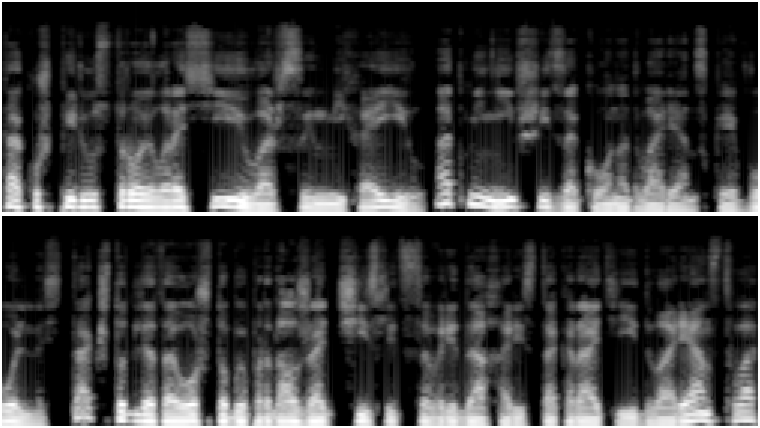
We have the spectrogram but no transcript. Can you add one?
Так уж переустроил Россию ваш сын Михаил, отменивший закон о дворянской вольности. Так что для того, чтобы продолжать числиться в рядах аристократии и дворянства,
